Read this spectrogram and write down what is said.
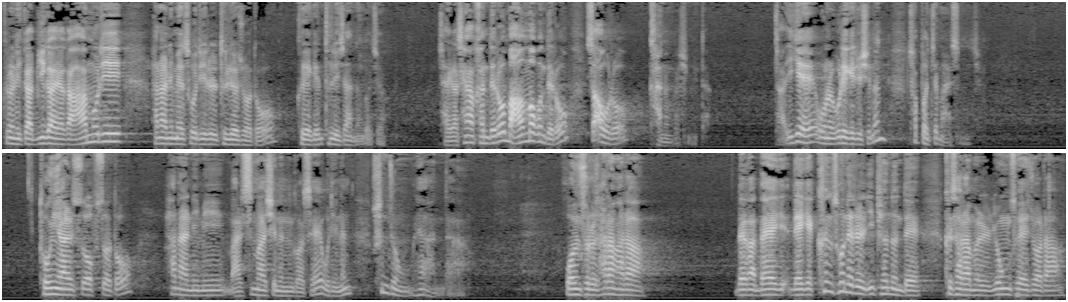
그러니까 미가야가 아무리 하나님의 소리를 들려줘도 그에겐 들리지 않는 거죠. 자기가 생각한 대로 마음먹은 대로 싸우러 가는 것입니다. 자, 이게 오늘 우리에게 주시는 첫 번째 말씀이죠. 동의할 수 없어도 하나님이 말씀하시는 것에 우리는 순종해야 한다. 원수를 사랑하라. 내가 내게, 내게 큰 손해를 입혔는데 그 사람을 용서해 줘라.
